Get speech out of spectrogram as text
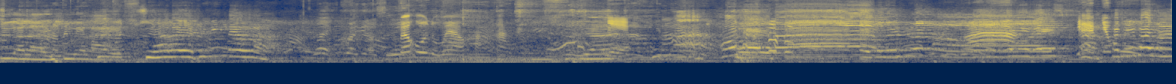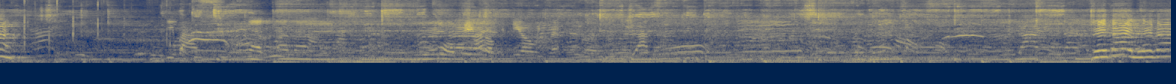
ชื่ออะไร ชื่ออะไร เสืออะไรอะพี่วิ่งเร็วอะแม่คุณหนูไม่เอาค่ะ เลยได้เลยได้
